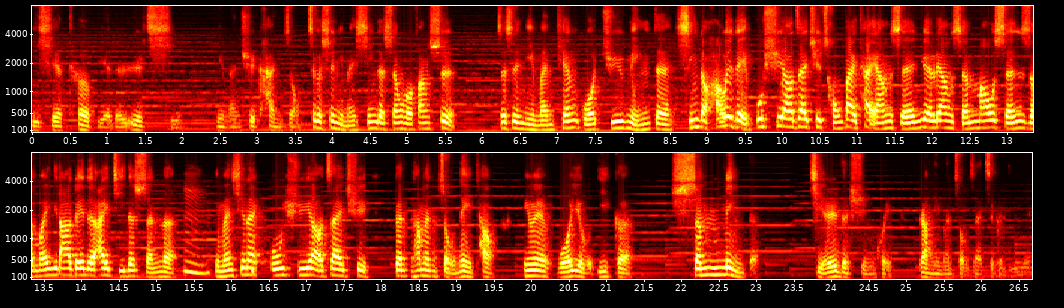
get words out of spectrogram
一些特别的日期，你们去看重。这个是你们新的生活方式，这是你们天国居民的新的 holiday，不需要再去崇拜太阳神、月亮神、猫神什么一大堆的埃及的神了。嗯，你们现在不需要再去。跟他们走那套，因为我有一个生命的节日的巡回，让你们走在这个里面。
